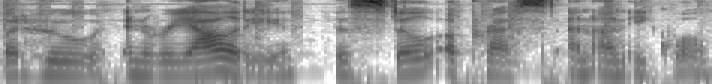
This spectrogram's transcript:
but who, in reality, is still oppressed and unequal.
